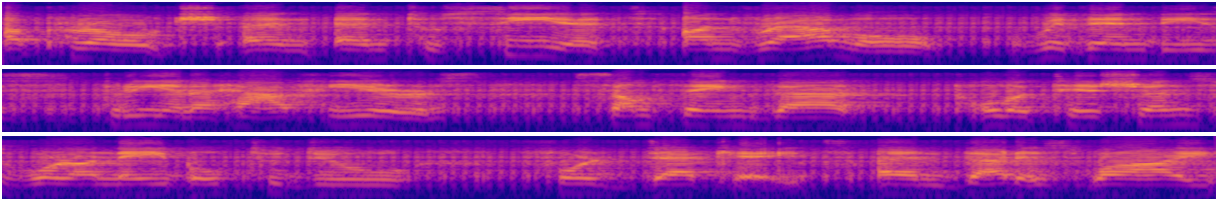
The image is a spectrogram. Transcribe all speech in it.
approach and, and to see it unravel within these three and a half years, something that politicians were unable to do for decades. And that is why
